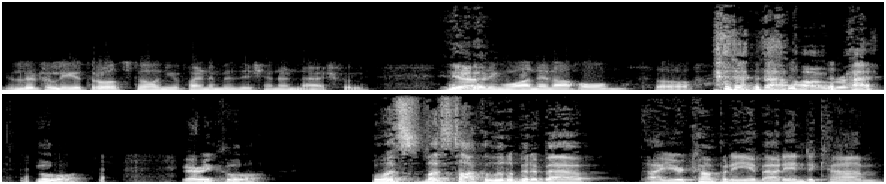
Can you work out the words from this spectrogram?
literally you throw a stone, you find a musician in Nashville, yeah. including one in our home. So. All right, cool, very cool. Well, let's let's talk a little bit about uh, your company, about Indecomm,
